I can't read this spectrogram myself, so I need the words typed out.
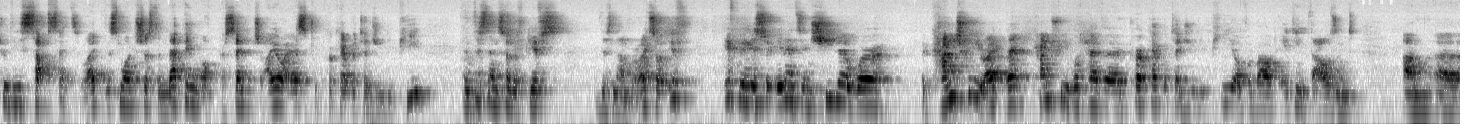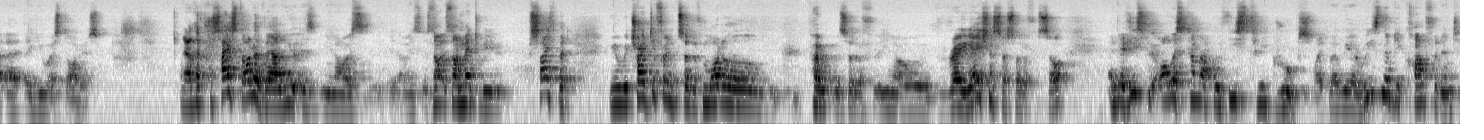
to these subsets, right? This model is just a mapping of percentage IOS to per capita GDP, and this then sort of gives this number, right? So if, if Venezuelans in Chile were a country, right, that country would have a per capita GDP of about 18,000 um, uh, uh, US dollars. Now the precise dollar value is, you know, is, it's, not, it's not meant to be precise, but I mean, we tried different sort of model sort of, you know, variations or sort of so. And at least we always come up with these three groups, right, where we are reasonably confident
